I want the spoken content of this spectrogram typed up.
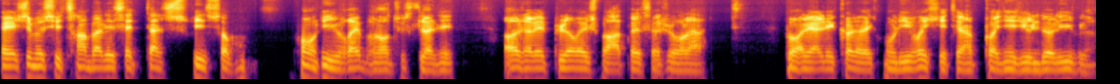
Et je me suis trimballé cette tache d'huile sur mon, livret pendant toute l'année. Oh, j'avais pleuré, je me rappelle, ce jour-là, pour aller à l'école avec mon livret qui était un poignet d'huile d'olive.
